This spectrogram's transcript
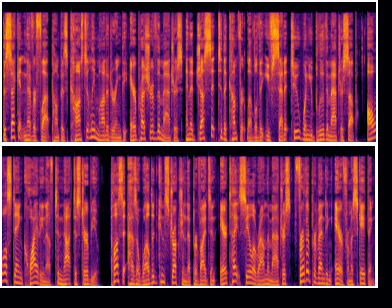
The second Never Flat pump is constantly monitoring the air pressure of the mattress and adjusts it to the comfort level that you've set it to when you blew the mattress up, all while staying quiet enough to not disturb you. Plus, it has a welded construction that provides an airtight seal around the mattress, further preventing air from escaping.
